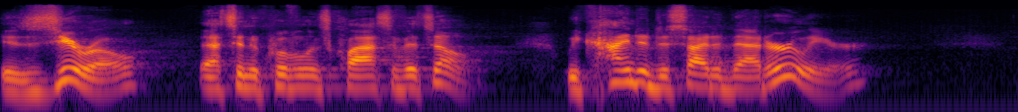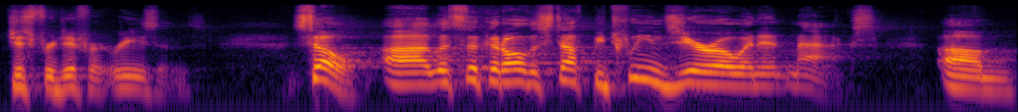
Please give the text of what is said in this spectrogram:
is zero. That's an equivalence class of its own. We kind of decided that earlier, just for different reasons. So uh, let's look at all the stuff between zero and int max. Um,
